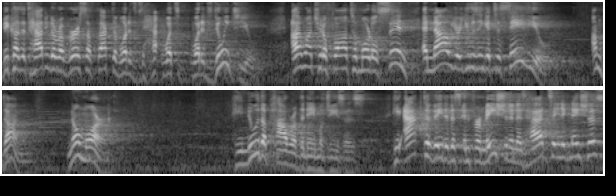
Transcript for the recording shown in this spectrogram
because it's having a reverse effect of what it's, what's, what it's doing to you. I want you to fall into mortal sin, and now you're using it to save you. I'm done. No more. He knew the power of the name of Jesus. He activated this information in his head, St. Ignatius.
